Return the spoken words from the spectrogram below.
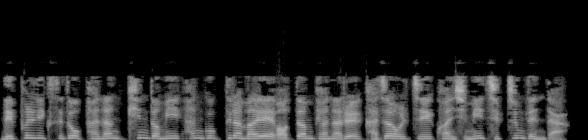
넷플릭스도 반항 킹덤이 한국 드라마에 어떤 변화를 가져올지 관심이 집중된다.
